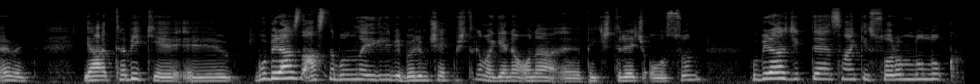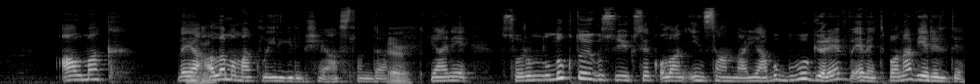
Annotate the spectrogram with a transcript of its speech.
Evet. Ya tabii ki e, bu biraz da aslında bununla ilgili bir bölüm çekmiştik ama gene ona e, pekiştireç olsun. Bu birazcık da sanki sorumluluk almak veya alamamakla ilgili bir şey aslında. Evet. Yani sorumluluk duygusu yüksek olan insanlar ya bu bu görev evet bana verildi.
